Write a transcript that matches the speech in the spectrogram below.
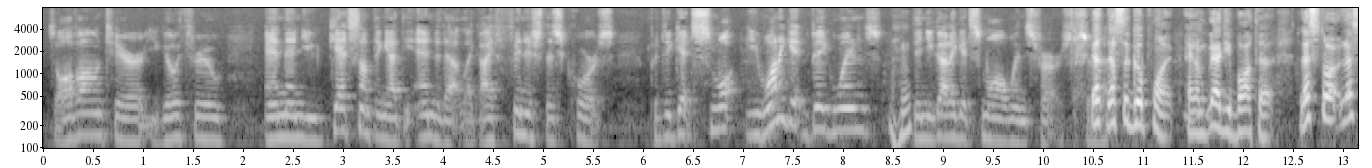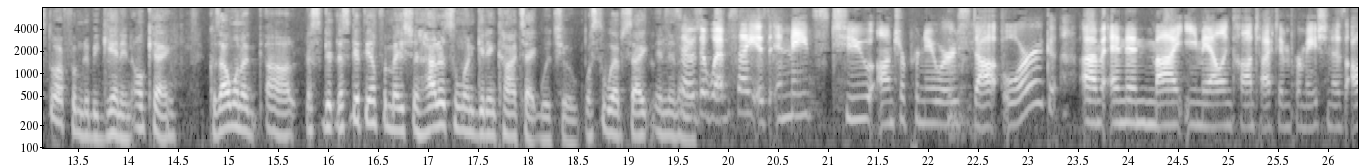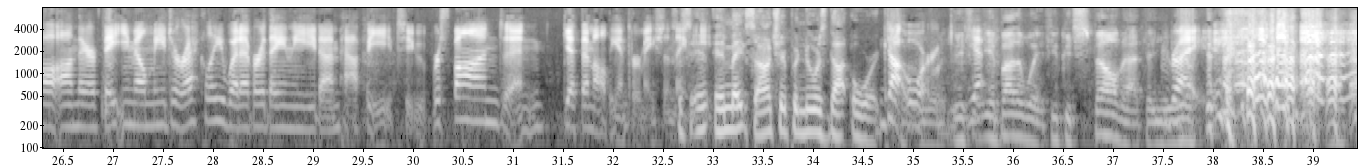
It's all volunteer. You go through, and then you get something at the end of that. Like I finished this course. But to get small, you want to get big wins, then you got to get small wins first. So That, that's a good point, and I'm glad you brought that. Let's start. Let's start from the beginning, okay? Because I want to uh, let's get let's get the information. How does someone get in contact with you? What's the website? And then So the website is inmates2entrepreneurs.org. Um, and then my email and contact information is all on there. If they email me directly, whatever they need, I'm happy to respond and get them all the information they it's in, need. inmatesentrepreneurs.org. Dot org. If, Yep. yeah, by the way, if you could spell that, then you Right. really,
